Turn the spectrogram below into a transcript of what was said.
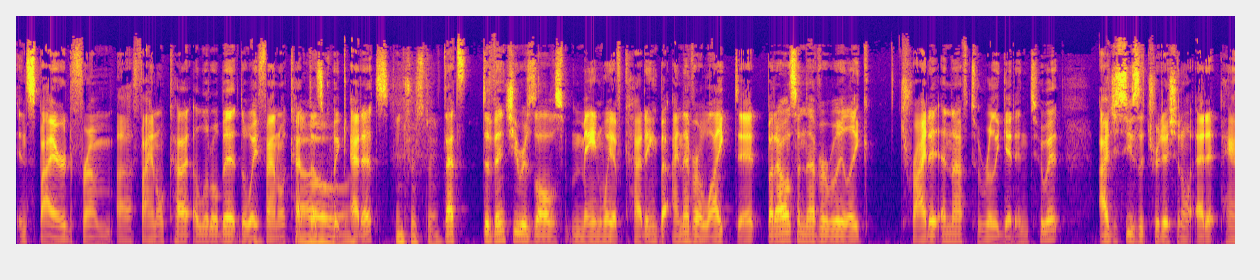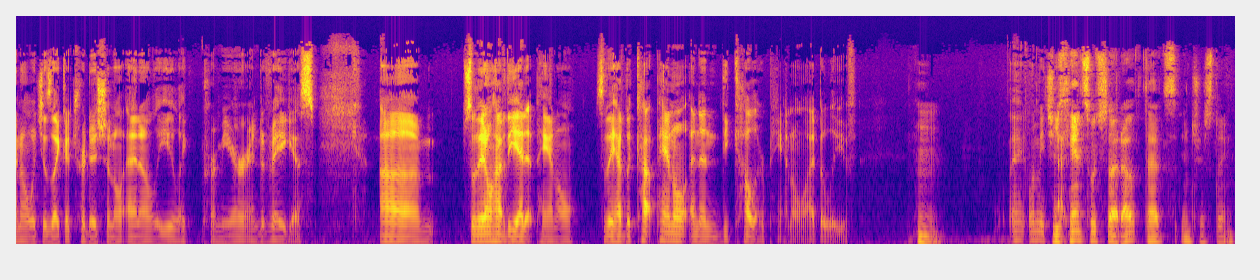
inspired from uh, Final Cut a little bit, the way Final Cut does quick Oh. edits. Interesting. That's DaVinci Resolve's main way of cutting, but I never liked it. But I also never really like tried it enough to really get into it. I just use a traditional edit panel, which is like a traditional NLE, like Premiere and Vegas. Um, so they don't have the edit panel. So they have the cut panel and then the color panel, I believe. Hmm. Let me check. You can't switch that out. That's interesting.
